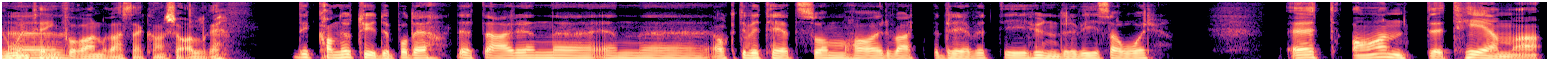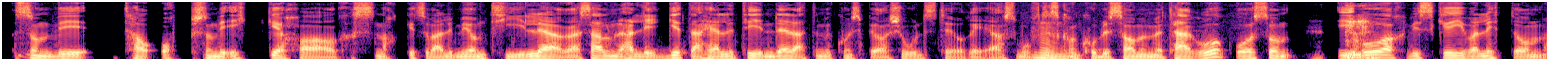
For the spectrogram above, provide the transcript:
Noen ting forandrer seg kanskje aldri det kan jo tyde på det. Dette er en, en, eh, aktivitet som har vært bedrevet i hundrevis av år. Et annet tema som vi tar opp, som vi ikke har snakket så veldig mye om tidligere, selv om det har ligget der hele tiden, det er dette med konspirasjonsteorier, som oftest mm. kan kobles sammen med terror, og som i år vi skriver litt om,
